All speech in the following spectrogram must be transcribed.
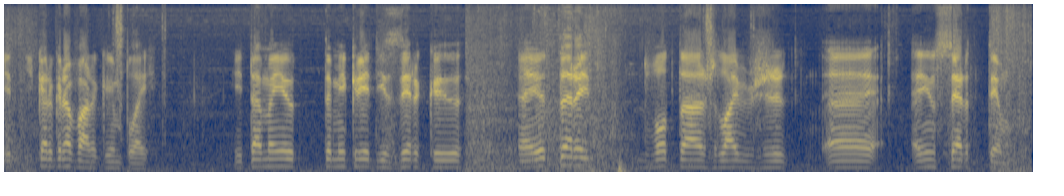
E, e quero gravar gameplay. E também eu também queria dizer que eh, eu estarei de volta às lives eh, em um certo tempo.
